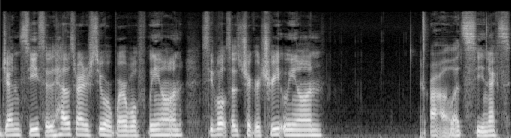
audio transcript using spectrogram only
Gen C says Hellas Rider Stu or Werewolf Leon. Seedbolt says Trick or Treat Leon. Uh, let's see. Next,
